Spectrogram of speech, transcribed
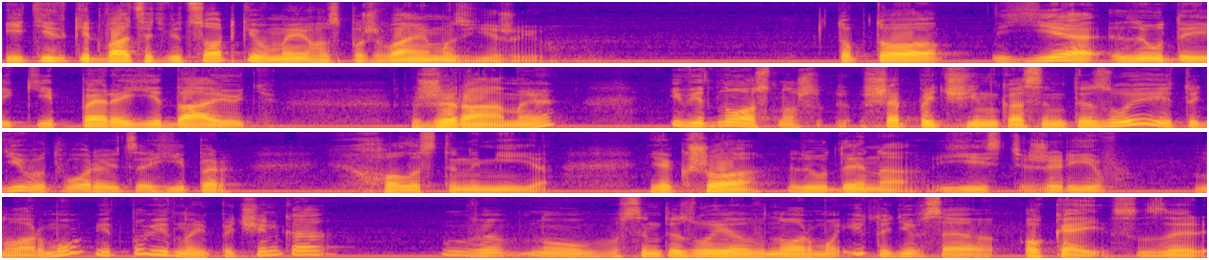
і тільки 20% ми його споживаємо з їжею. Тобто є люди, які переїдають жирами, і відносно ще печінка синтезує, і тоді утворюється гіперхолестинемія. Якщо людина їсть жирів норму, відповідно, і печінка ну, синтезує в норму, і тоді все окей з-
